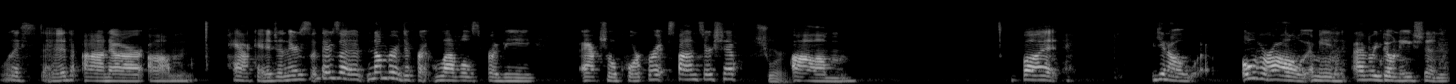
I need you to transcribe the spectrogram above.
listed on our um, package, and there's there's a number of different levels for the actual corporate sponsorship. Sure. Um, but you know, overall, I mean, every donation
